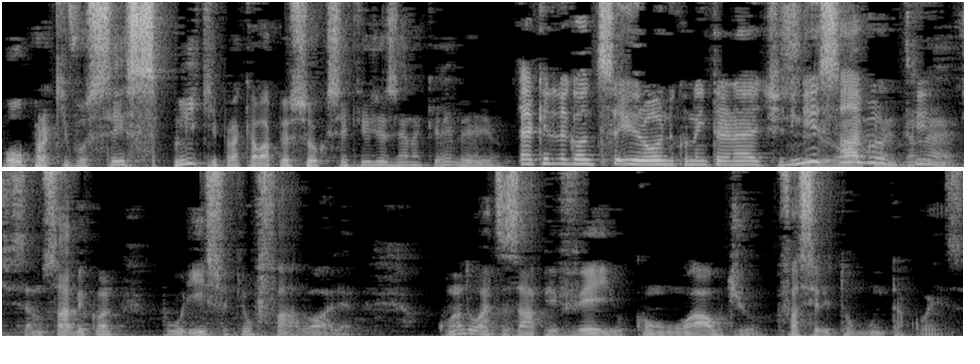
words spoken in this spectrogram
Ou para que você explique para aquela pessoa o que você quis dizer naquele e-mail. É aquele negócio de ser irônico na internet. Ser Ninguém sabe o que. Internet. Você não sabe quando. Por isso que eu falo, olha, quando o WhatsApp veio com o áudio, facilitou muita coisa.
